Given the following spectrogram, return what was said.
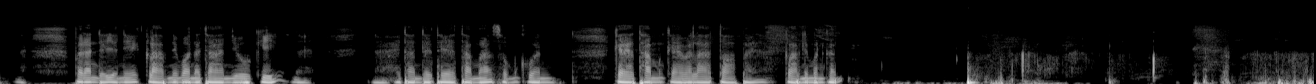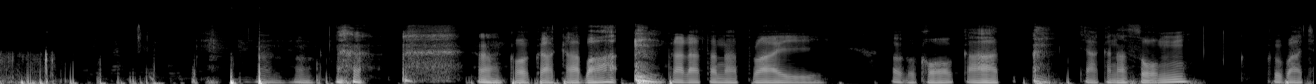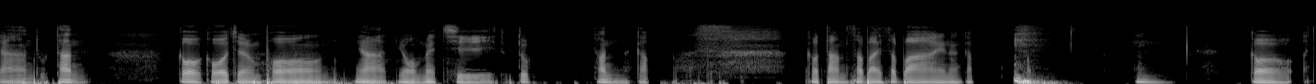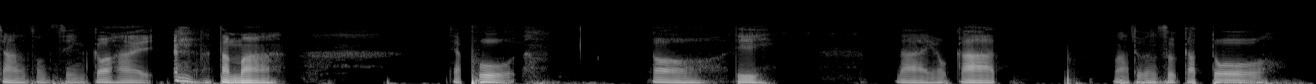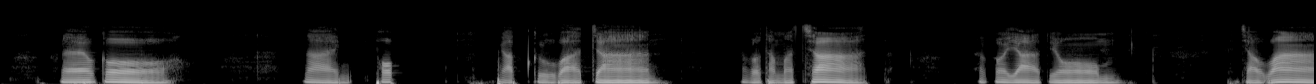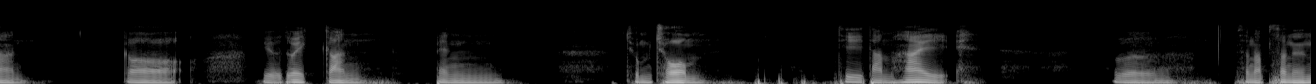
เพราะนั้นเดี๋ยวอย่างนี้กราบนิมนต์อาจารย์ยูกินะให้ท่านได้เทศธรรมะสมควร แก่ทำแก่เวลาต่อไปกราบนิมนต์กันขอกราบคาบะพระรัตนตรัยขอการจากคณะสงฆ์ครูบาอาจารย์ทุกท่าน ก็ขอเจริญพรญาติโยมแม่ชีทุกๆท่านนะครับ ก็ตามสบายๆนะครับ ก็อาจารย์สนสิงก็ให้ตามมา จะพูด ก็ดี ได้โอกาส มาถึงสุกัตโต แล้วก็ได้พบ กับครูบาอาจารย์ แล้วก็ธรรมชาติ แล้วก็ญาติโยม ชาวบ้าน ก็อยู่ด้วยกันเป็นชุมชนที่ทำให้เออสนับสนุน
